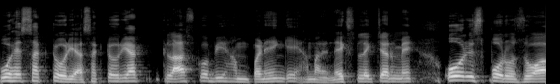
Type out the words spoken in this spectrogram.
वो है सक्टोरिया सक्टोरिया क्लास को भी हम पढ़ेंगे हमारे नेक्स्ट लेक्चर में। और स्पोरोजोआ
